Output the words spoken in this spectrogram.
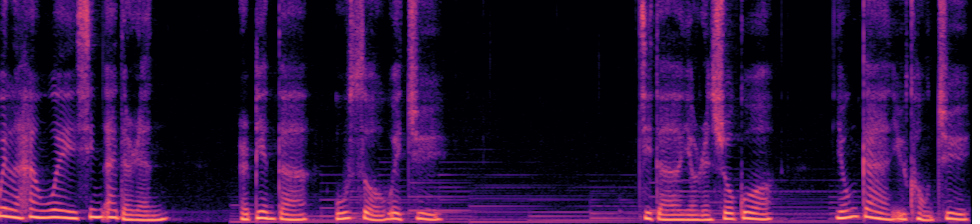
为了捍卫心爱的人而变得？无所畏惧。记得有人说过，勇敢与恐惧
